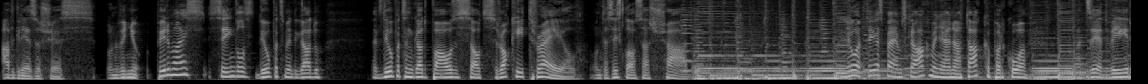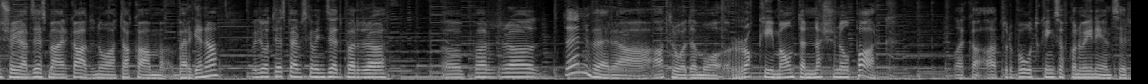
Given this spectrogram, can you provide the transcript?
atgriezušies. Un viņu pirmais singls 12 gadu, pēc 12 gadu pauzes saucas Rocky Trail, un tas izklausās šādi. Ļoti iespējams, ka akmeņainā taka, par ko dzied vīri šajā dziesmā, ir kāda no takām Bergenā. Vai ļoti iespējams, ka viņi dzied par, uh, uh, par uh, Denverā atrodamo Rocky Mountain National Park lai kā tur būtu, Kings of Convenience ir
